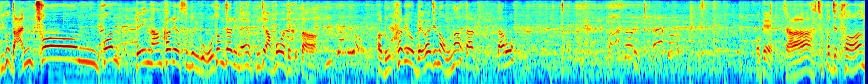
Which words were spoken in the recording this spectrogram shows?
이거 난천 포함된 한카리아스도 이거 5성짜리네. 굳이 안 뽑아도 되겠다. 아 루카리오 메가지는 없나? 따, 따로? 오케이 자 첫번째 턴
